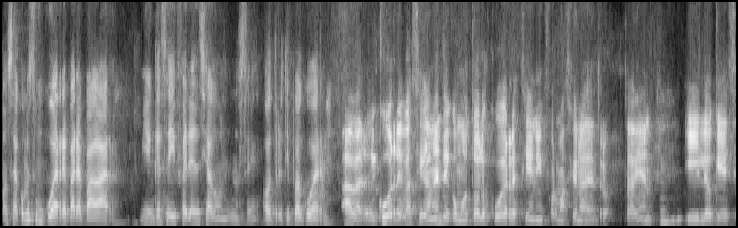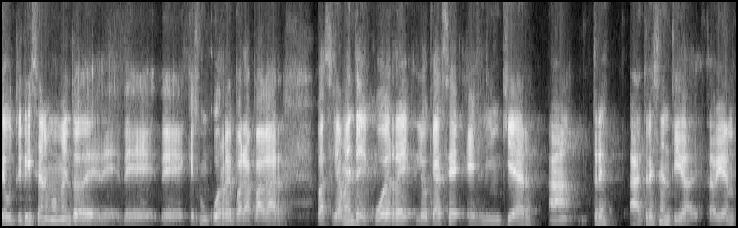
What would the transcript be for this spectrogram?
O sea, ¿cómo es un QR para pagar? ¿Y en qué se diferencia con, no sé, otro tipo de QR? A ver, el QR básicamente, como todos los QR, tiene información adentro, ¿está bien? Y lo que se utiliza en el momento de, que es un QR para pagar, básicamente el QR lo que hace es linkear a tres, a tres entidades, ¿está bien?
